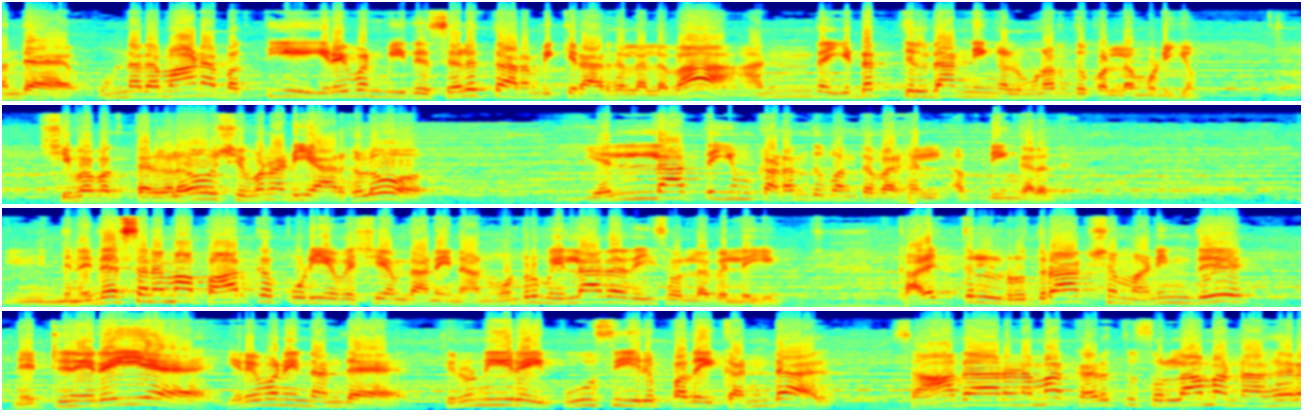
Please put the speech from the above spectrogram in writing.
அந்த உன்னதமான பக்தியை இறைவன் மீது செலுத்த ஆரம்பிக்கிறார்கள் அல்லவா? அந்த இடத்தில் தான் நீங்கள் உணர்ந்து கொள்ள முடியும். சிவபக்தர்களோ சிவனடியார்களோ எல்லாத்தையும் கடந்து வந்தவர்கள் அப்படிங்கிறது. நிதர்சனமாக பார்க்கக்கூடிய விஷயம் தானே நான் ஒன்றும் இல்லாததை சொல்லவில்லையே கழுத்தில் ருத்ராட்சம் அணிந்து நெற்று நிறைய இறைவனின் அந்த திருநீரை பூசி இருப்பதை கண்டால் சாதாரணமாக கருத்து சொல்லாமல் நகர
